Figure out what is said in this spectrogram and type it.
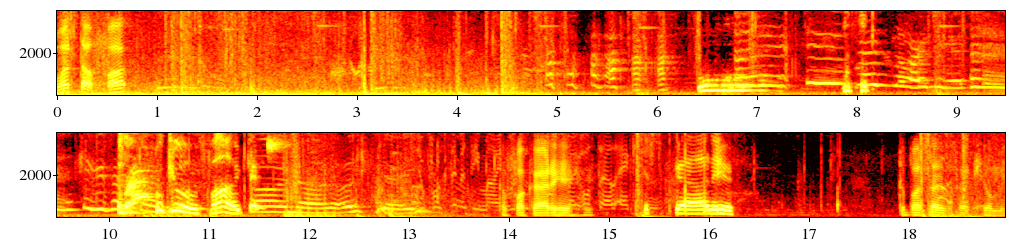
What the fuck? Ooh. He tried so hard to get. I so don't give a fuck. Get Oh no, that was scary. Proximity. The fuck outta here. Hostile the fuck out of here. The button is gonna kill me.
